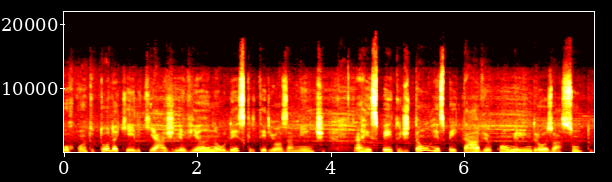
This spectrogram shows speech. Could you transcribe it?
porquanto todo aquele que age leviana ou descriteriosamente a respeito de tão respeitável quão melindroso assunto,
